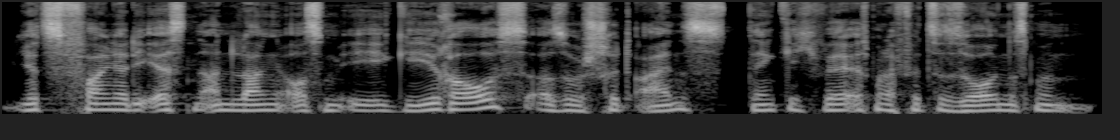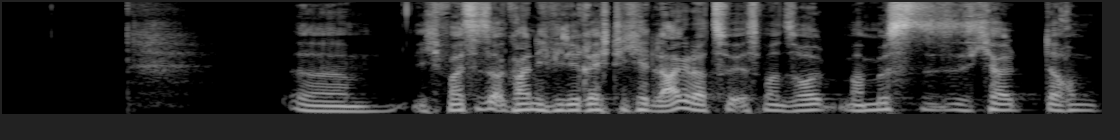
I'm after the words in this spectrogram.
jetzt fallen ja die ersten Anlagen aus dem EEG raus. Also Schritt eins, denke ich, wäre erstmal dafür zu sorgen, dass man, ähm, ich weiß jetzt auch gar nicht, wie die rechtliche Lage dazu ist. Man soll, man müsste sich halt darum,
